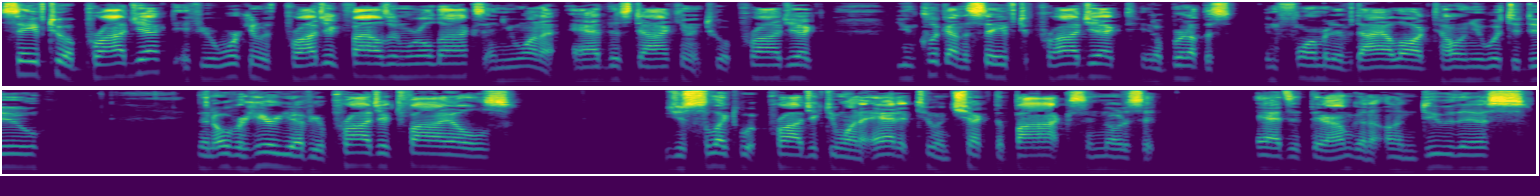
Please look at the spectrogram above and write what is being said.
Save to a project. If you're working with project files in Worldox and you want to add this document to a project, you can click on the Save to Project. It'll bring up this informative dialog telling you what to do. Then over here you have your project files. You just select what project you want to add it to and check the box and notice it adds it there. I'm going to undo this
